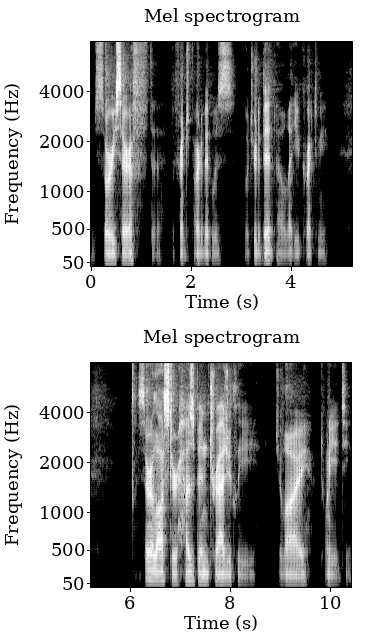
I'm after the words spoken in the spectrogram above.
I'm sorry, Sarah, the, the French part of it was butchered a bit. I'll let you correct me. Sarah lost her husband tragically July 2018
